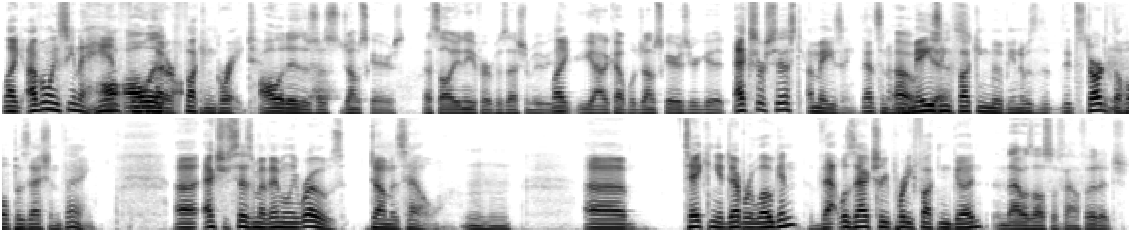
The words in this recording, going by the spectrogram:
Like I've only seen a handful all it- that are fucking great. All it is is just jump scares. That's all you need for a possession movie. Like- Like you got a couple jump scares, you're good. Exorcist, amazing. That's an Oh, amazing yes. fucking movie, and it was the, it started the whole possession thing. Uh, Exorcism of Emily Rose, dumb as hell. Mm-hmm. Uh, Taking of Deborah Logan, that was actually pretty fucking good. And that was also found footage.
